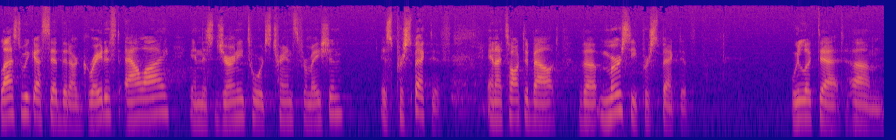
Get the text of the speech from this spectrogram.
Last week I said that our greatest ally in this journey towards transformation is perspective. And I talked about the mercy perspective. We looked at um,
